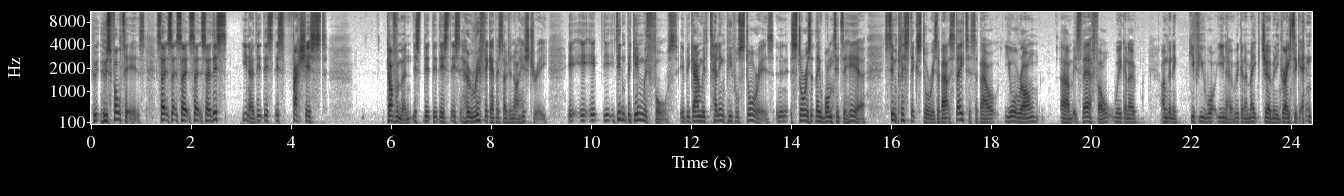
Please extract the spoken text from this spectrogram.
who, whose fault it is. So, so, so, so, so this, you know, this, this fascist government, this this this horrific episode in our history, it, it, it didn't begin with force. It began with telling people stories, stories that they wanted to hear, simplistic stories about status, about you're wrong, um, it's their fault. We're gonna, I'm gonna give you what you know. We're gonna make Germany great again,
